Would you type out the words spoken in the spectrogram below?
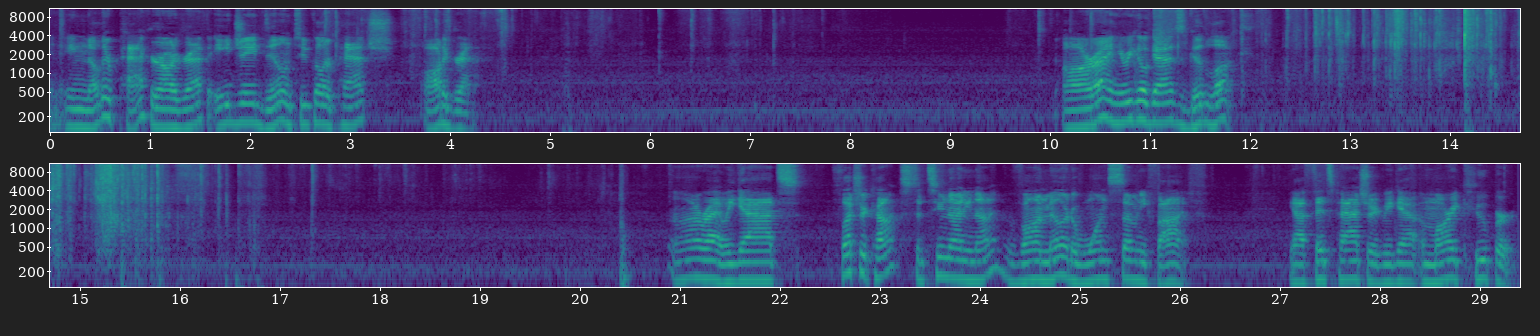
And another Packer autograph, A.J. Dillon, two color patch autograph. All right, here we go, guys. Good luck. All right, we got Fletcher Cox to 299, Von Miller to 175. We got Fitzpatrick, we got Amari Cooper.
